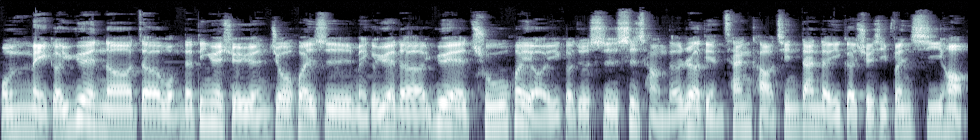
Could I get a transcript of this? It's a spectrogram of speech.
我们每个月呢的我们的订阅学员就会是每个月的月初会有一个就是市场的热点参考清单的一个学习分析哈。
